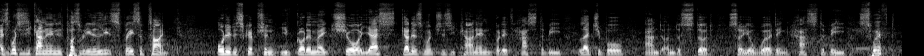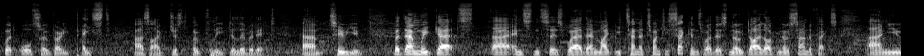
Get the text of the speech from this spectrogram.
as much as you can in possibly in a little space of time audio description, you've got to make sure, yes, get as much as you can in, but it has to be legible and understood. So your wording has to be swift, but also very paced, as I've just hopefully delivered it um, to you. But then we get uh, instances where there might be 10 or 20 seconds where there's no dialogue, no sound effects, and you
